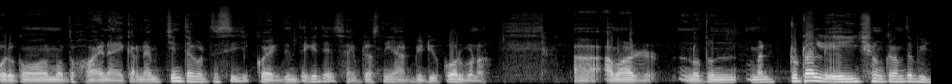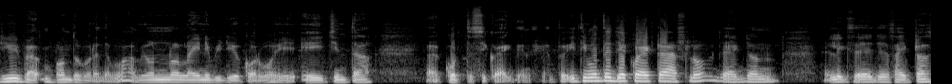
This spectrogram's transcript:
ওরকম আমার মতো হয় না। এই কারণে আমি চিন্তা করতেছি কয়েকদিন থেকে যে সাইপ্রাস নিয়ে আর ভিডিও করব না। আমার নতুন মানে টোটাল এই সংক্রান্ত ভিডিওই বন্ধ করে দেব। আমি অন্য লাইনে ভিডিও করব। এই- চিন্তা করতেছি কয়েকদিন। তো ইতিমধ্যে যে কয়েকটা আসলো, যে একজন লিখছে যে, সাইপ্রাস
